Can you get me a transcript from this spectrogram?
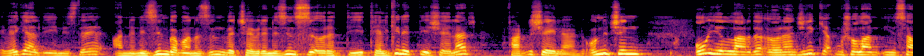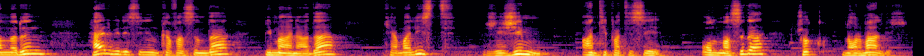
eve geldiğinizde annenizin, babanızın ve çevrenizin size öğrettiği, telkin ettiği şeyler farklı şeylerdi. Onun için o yıllarda öğrencilik yapmış olan insanların her birisinin kafasında bir manada Kemalist rejim antipatisi olması da çok normaldir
